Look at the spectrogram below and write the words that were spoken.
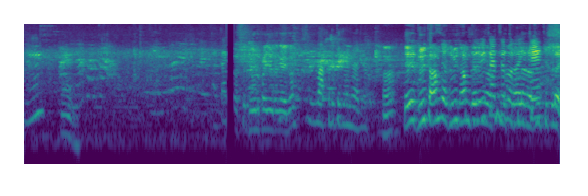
हम्म? असं ठेवलं पाहिजे होतं काय का वाकडं तिकडे झालं. हा. ए दुई थांब ना दुई थांब धुविकाचं बघा इथे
